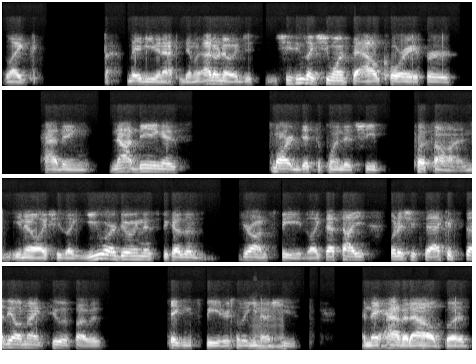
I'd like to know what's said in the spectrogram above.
Like maybe even academic. I don't know. It just she seems like she wants to out Corey for having not being as smart and disciplined as she puts on. You know, like she's like, you are doing this because of you're on speed. Like that's how you. What does she say? I could study all night too if I was taking speed or something. You know, Mhm. she's and they have it out, but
